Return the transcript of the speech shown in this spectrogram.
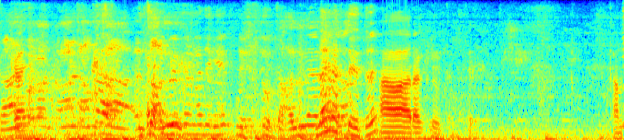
काय? हा रख थांब.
